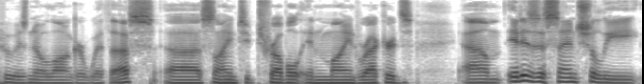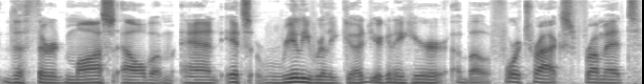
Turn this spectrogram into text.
who is no longer with us, uh, signed to Trouble in Mind Records. Um, it is essentially the third Moss album, and it's really, really good. You're going to hear about four tracks from it.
